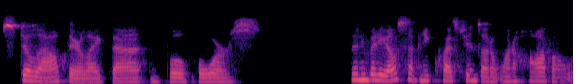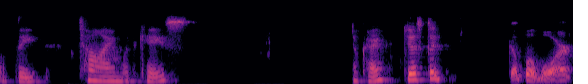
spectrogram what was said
still out there like that in full force. Does anybody else have any questions? I don't want to hog all of the time with case. Okay just a couple more.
